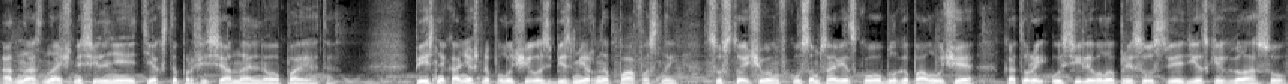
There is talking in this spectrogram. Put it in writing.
однозначно сильнее текста профессионального поэта. Песня, конечно, получилась безмерно пафосной, с устойчивым вкусом советского благополучия, который усиливало присутствие детских голосов.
